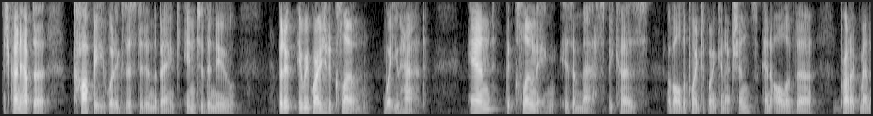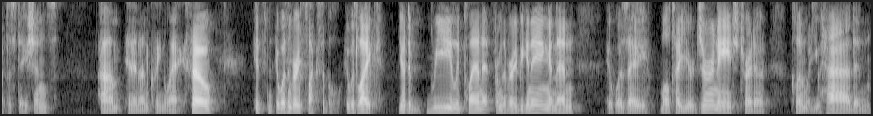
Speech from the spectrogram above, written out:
is you kind of have to copy what existed in the bank into the new, but it, it requires you to clone what you had. And the cloning is a mess because of all the point-to-point connections and all of the product manifestations um, in an unclean way. So it's, it wasn't very flexible. It was like you had to really plan it from the very beginning, and then it was a multi-year journey to try to clone what you had, and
